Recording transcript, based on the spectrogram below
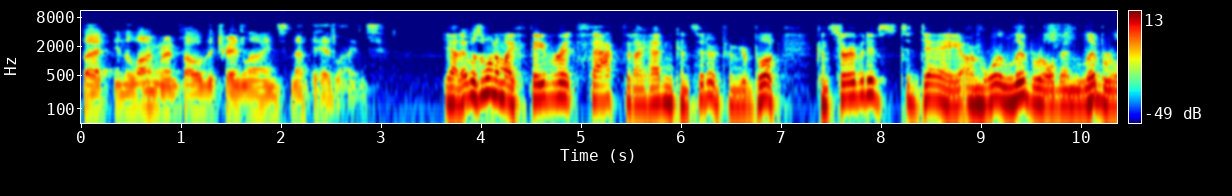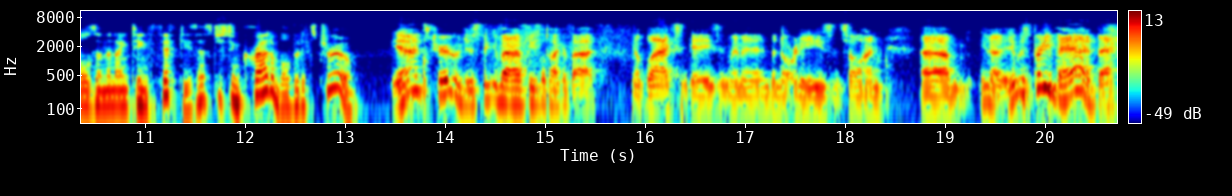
but in the long run, follow the trend lines, not the headlines. Yeah, that was one of my favorite facts that I hadn't considered from your book. Conservatives today are more liberal than liberals in the 1950s. That's just incredible, but it's true. Yeah, it's true. Just think about how people talk about you know blacks and gays and women, and minorities, and so on. Um, you know, it was pretty bad back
